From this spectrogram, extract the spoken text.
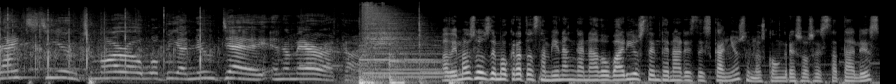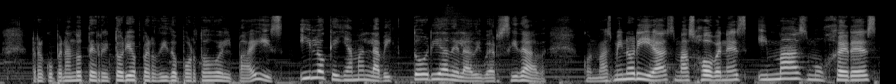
Thanks to you. Tomorrow will be a new day in America. Además, los demócratas también han ganado varios centenares de escaños en los congresos estatales, recuperando territorio perdido por todo el país y lo que llaman la victoria de la diversidad, con más minorías, más jóvenes y más mujeres,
